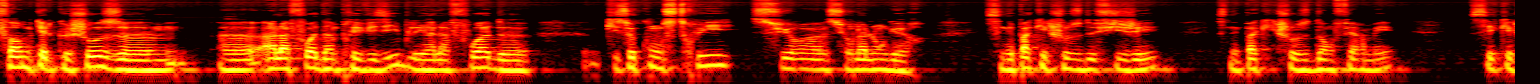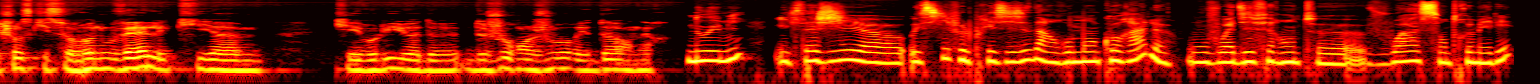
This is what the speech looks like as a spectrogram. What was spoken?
forme quelque chose à la fois d'imprévisible et à la fois de, qui se construit sur, sur la longueur. Ce n'est pas quelque chose de figé, ce n'est pas quelque chose d'enfermé, c'est quelque chose qui se renouvelle et qui, euh, qui évolue de, de, jour en jour et d'heure en heure. Noémie? Il s'agit euh, aussi, il faut le préciser, d'un roman choral où on voit différentes euh, voix s'entremêler.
